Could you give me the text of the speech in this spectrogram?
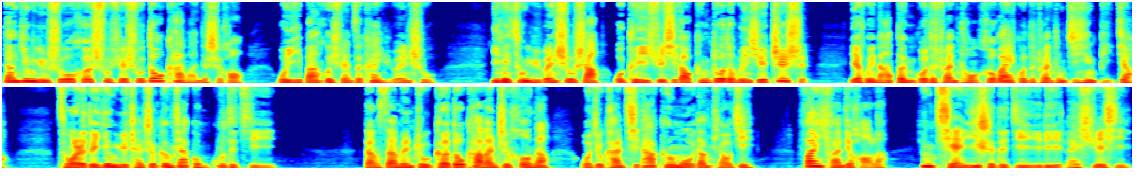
当英语书和数学书都看完的时候，我一般会选择看语文书，因为从语文书上我可以学习到更多的文学知识，也会拿本国的传统和外国的传统进行比较，从而对英语产生更加巩固的记忆。当三门主课都看完之后呢，我就看其他科目当调剂，翻一翻就好了，用潜意识的记忆力来学习。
